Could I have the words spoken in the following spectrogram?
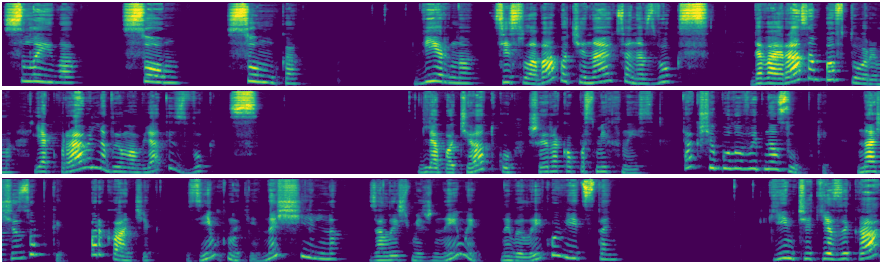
слива, сом, сумка. Вірно, ці слова починаються на звук С. Давай разом повторимо, як правильно вимовляти звук С. Для початку широко посміхнись, так, щоб було видно зубки. Наші зубки парканчик, зімкнуті нещільно, залиш між ними невелику відстань. Кінчик язика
